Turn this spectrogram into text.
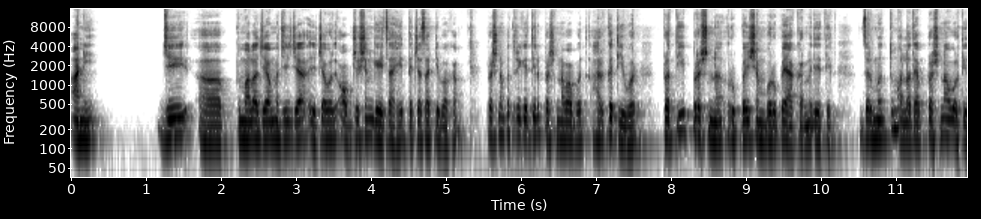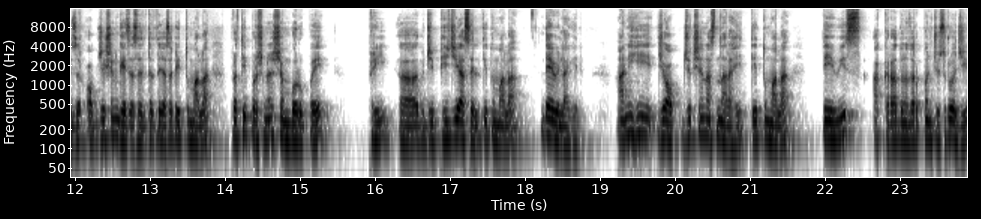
आणि जे तुम्हाला ज्या म्हणजे ज्या याच्यावर ऑब्जेक्शन घ्यायचं आहे त्याच्यासाठी बघा. प्रश्नपत्रिकेतील प्रश्नाबाबत हरकतीवर प्रति प्रश्न रुपये शंभर रुपये आकारण्यात येतील. जर मग तुम्हाला त्या प्रश्नावरती जर ऑब्जेक्शन घ्यायचं असेल तर त्याच्यासाठी तुम्हाला प्रति प्रश्न शंभर रुपये फ्री जी फी जी असेल ती तुम्हाला द्यावी लागेल. आणि हे जे ऑब्जेक्शन असणार आहे ते तुम्हाला तेवीस अकरा दोन हजार पंचवीस रोजी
